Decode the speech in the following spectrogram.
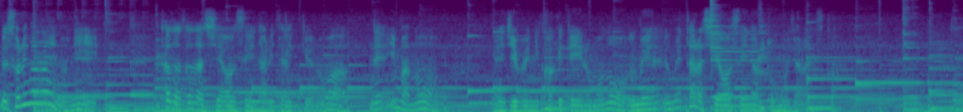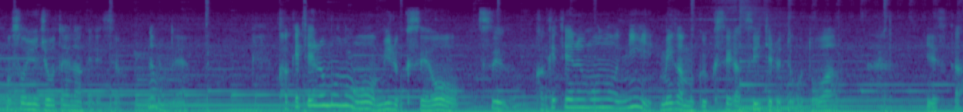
でそれがないのにただただ幸せになりたいっていうのは、ね、今の、ね、自分に欠けているものを埋め埋めたら幸せになると思うじゃないですか。そういう状態なわけですよ。でもね欠けてるものを見る癖をつ欠けてるものに目が向く癖がついてるってことはいいですか？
